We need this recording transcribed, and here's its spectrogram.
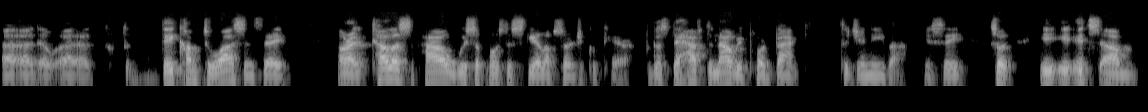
uh, uh, uh, they come to us and say, all right, tell us how we're supposed to scale up surgical care because they have to now report back to Geneva, you see. So it, it's um,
